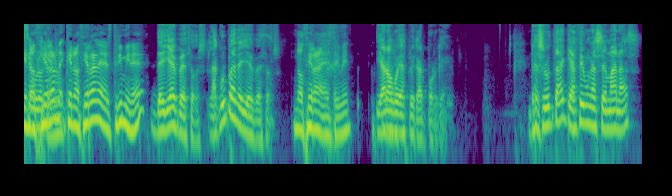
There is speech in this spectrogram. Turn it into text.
Que nos, cierran, que no. que nos cierran el streaming, ¿eh? De Jeff Bezos. La culpa es de Jeff Bezos. No cierran el streaming. Y ahora os voy a explicar por qué. Resulta que hace unas semanas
